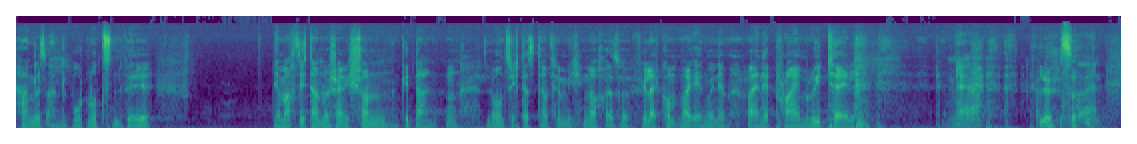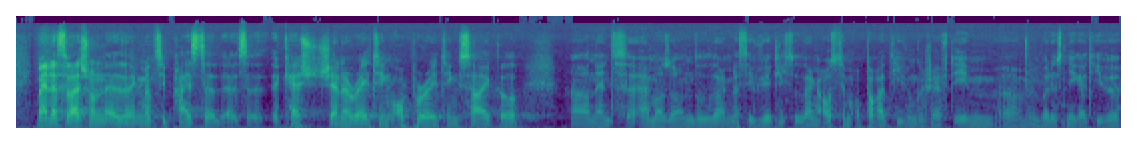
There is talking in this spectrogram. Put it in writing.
Handelsangebot nutzen will, der macht sich dann wahrscheinlich schon Gedanken. Lohnt sich das dann für mich noch? Also vielleicht kommt mal irgendwie eine reine Prime Retail. Ja, ja. Lösung. Ich meine, das war schon, also im Prinzip heißt das a Cash Generating Operating Cycle, äh, nennt Amazon sozusagen, dass sie wirklich sozusagen aus dem operativen Geschäft eben äh, über das negative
